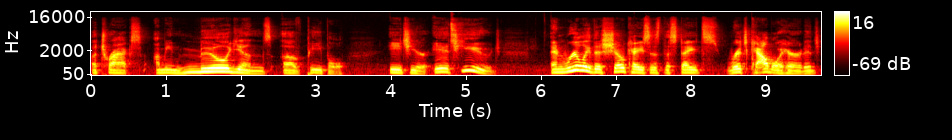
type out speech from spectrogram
attracts, I mean, millions of people each year. It's huge. And really, this showcases the state's rich cowboy heritage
